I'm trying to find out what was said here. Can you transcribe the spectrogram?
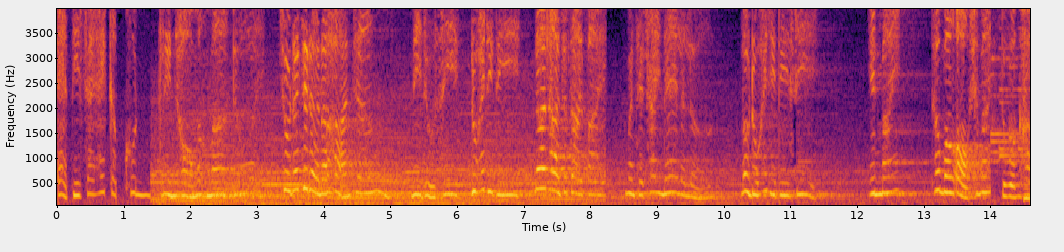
แอบมีใจให้กับคุณกลิ่นหอมมากๆด้วยชวนได้จะเดินอาหารจัง นี่ดูสิ ดูให้ดีๆ น่าทานจะตายไป มันจะใช่แน่ละเหรอลองดูให้ดีๆสิ เห็นไหม เธอมองออกใช่ไหม ตัวเขา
